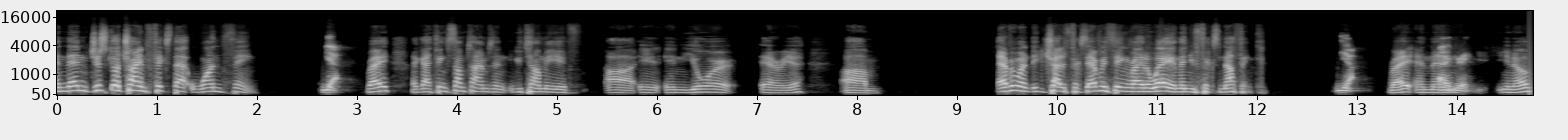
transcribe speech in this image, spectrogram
And then just go try and fix that one thing. Yeah. Right? Like, I think sometimes, and you tell me if, uh, in, in your area, um, everyone you try to fix everything right away and then you fix nothing. Yeah. Right. And then I agree. you know,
